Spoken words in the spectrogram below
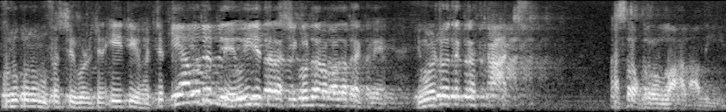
কোন কোন মুফাসসির বলেছেন এইটি হচ্ছে কিয়ামতের দিন ওই যে তারা শিকল দ্বারা বাধা থাকবে ওইটা একটা কাজ আস্তাগফিরুল্লাহ আলাযীম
